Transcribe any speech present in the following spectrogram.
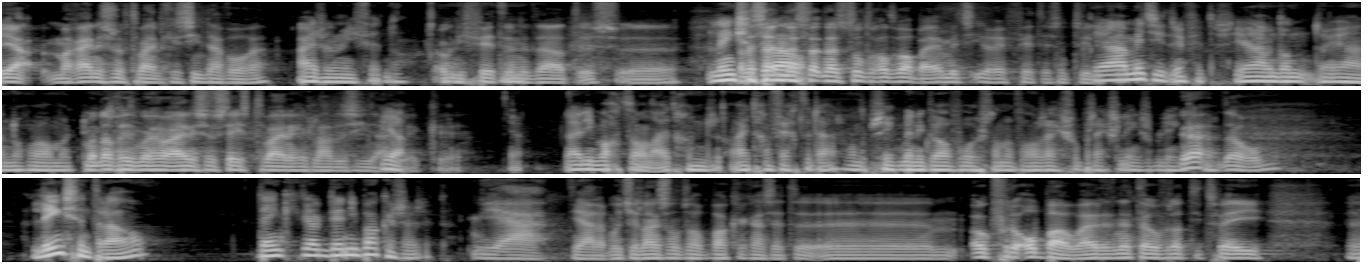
Ja, Marijn is nog te weinig gezien daarvoor, hè? Hij is ook niet fit nog. Ook niet fit, inderdaad. Dus, maar Links daar, centraal. stond er altijd wel bij, hè, mits iedereen fit is natuurlijk. Ja, mits iedereen fit is. Ja, maar dan ja, nog wel. Maar, Maar dat ik maar Marijn is nog steeds te weinig heeft laten zien, eigenlijk. eh. nou, die mag het dan uit gaan, uit gaan vechten daar. Want op zich ben ik wel voorstander van rechts op rechts, links op links. Ja, Maar daarom. Links centraal denk ik dat ik Danny Bakker zou zetten. Ja, ja, dat moet je langzaam wel bakken gaan zetten. Ehm, ook voor de opbouw. We hadden het net over dat die twee eh,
